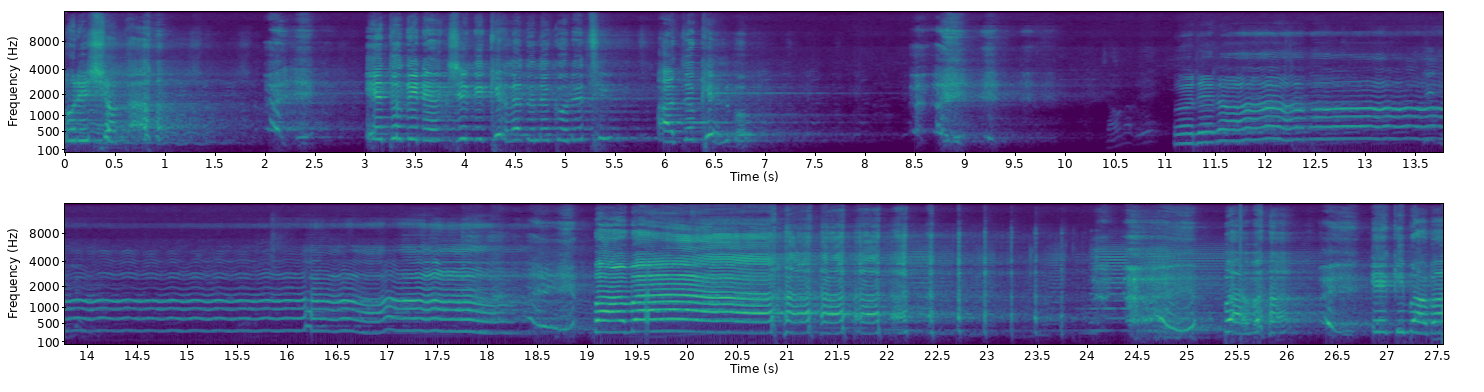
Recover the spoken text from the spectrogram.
ওরে সকা এতদিন একসঙ্গে খেলাধুলা করেছি আজও খেলব। রাম। বাবা! বাবা! এ কি বাবা?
